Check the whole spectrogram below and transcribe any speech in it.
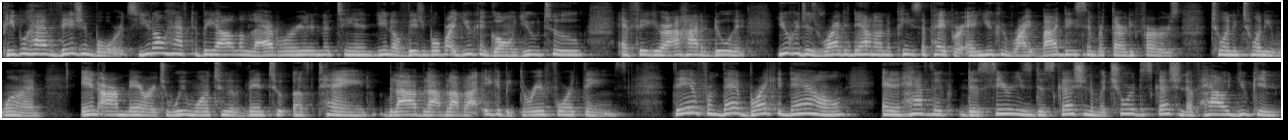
People have vision boards. You don't have to be all elaborate and attend, you know, vision board. You can go on YouTube and figure out how to do it. You could just write it down on a piece of paper and you can write by December 31st, 2021 in our marriage, we want to have been to obtain blah, blah, blah, blah. It could be three or four things. Then from that, break it down and have the, the serious discussion, a mature discussion of how you can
